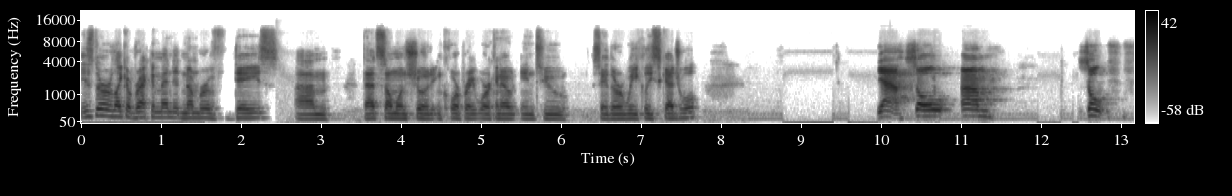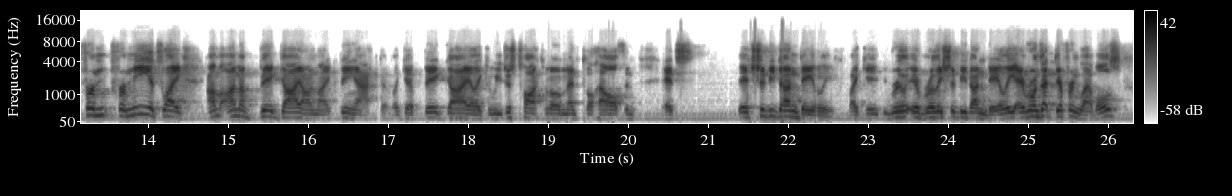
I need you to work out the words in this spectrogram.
is there like a recommended number of days um, that someone should incorporate working out into, say, their weekly schedule? Yeah. So, um, so for for me, it's like I'm I'm a big guy on like being active, like a big guy. Like we just talked about mental health, and it's it should be done daily. Like it really it really should be done daily. Everyone's at different levels.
